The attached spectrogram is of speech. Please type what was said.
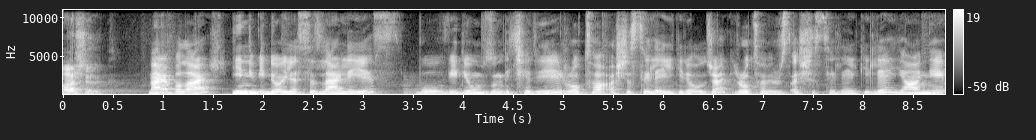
Başladık. Merhabalar, yeni video ile sizlerleyiz. Bu videomuzun içeriği rota aşısı ile ilgili olacak. Rotavirüs aşısı ile ilgili. Yani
